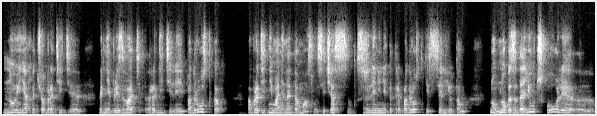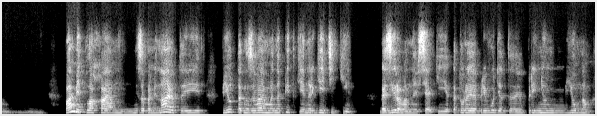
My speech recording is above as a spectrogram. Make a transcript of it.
Ну и я хочу обратить, э, вернее, призвать родителей подростков, обратить внимание на это масло. Сейчас, к сожалению, некоторые подростки с целью там, ну, много задают в школе, э, память плохая, не запоминают и пьют так называемые напитки, энергетики, газированные всякие, которые приводят э, при неуемном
